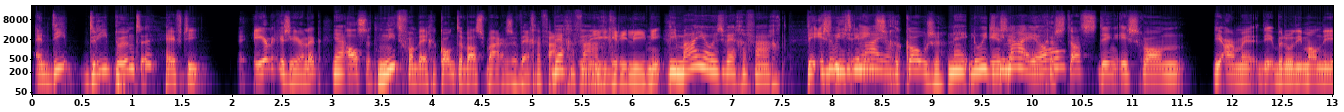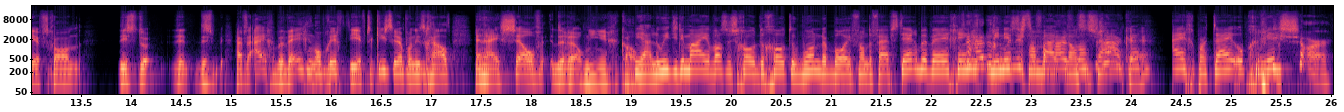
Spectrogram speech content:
En die drie punten heeft hij, eerlijk is eerlijk, Ja. als het niet vanwege Conte was, waren ze weggevaagd. Weggevaagd. Die Grillini. Di Maio is weggevaagd. Die is Luigi niet eens gekozen. Nee, Luigi In Di zijn Maio. eigen stadsding is gewoon, die arme, die, ik bedoel, die man die heeft gewoon... Die is door, dit, dit is- hij heeft zijn eigen beweging opgericht. Die heeft de kiesdrempel niet gehaald. En hij is zelf er ook niet in gekomen. Ja, Luigi Di Maio was dus gewoon de grote wonderboy van de Vijf Sterrenbeweging. De huidige minister, van, Buitenlandse, Zaken. Eigen partij opgericht. Bizar.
